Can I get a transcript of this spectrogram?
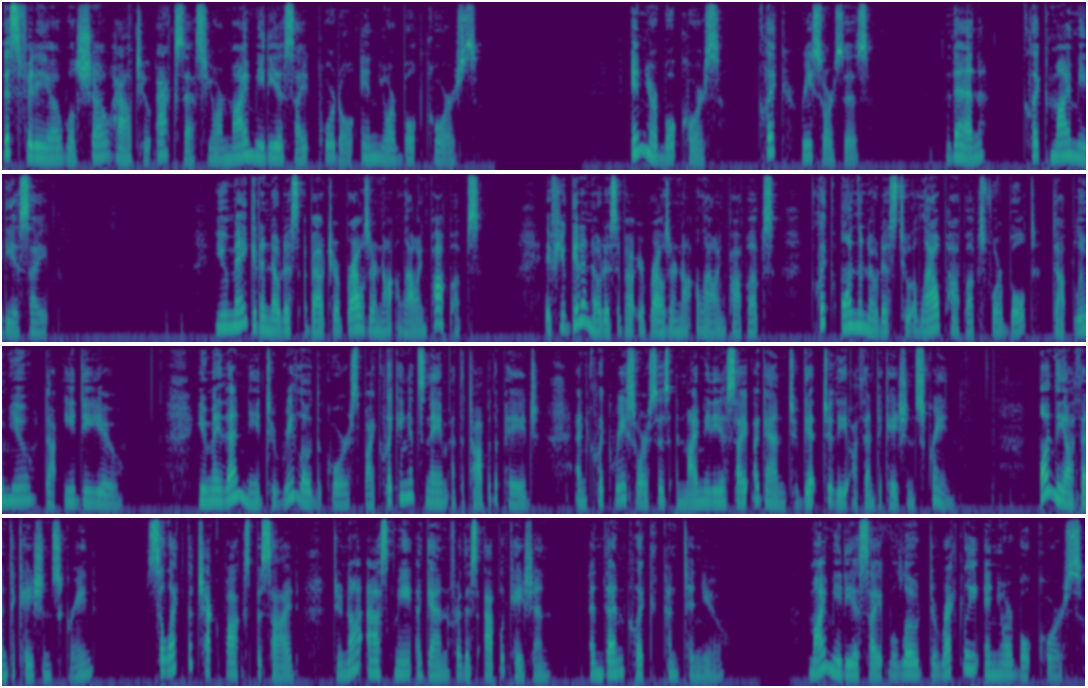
This video will show how to access your My Mediasite portal in your Bolt course. In your Bolt course, click Resources, then click My Mediasite. You may get a notice about your browser not allowing pop-ups. If you get a notice about your browser not allowing pop-ups, click on the notice to allow pop-ups for bolt.bloomU.edu. You may then need to reload the course by clicking its name at the top of the page and click Resources and My Mediasite again to get to the authentication screen. On the authentication screen, select the checkbox beside Do not ask me again for this application and then click Continue. My Mediasite will load directly in your Bolt course.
